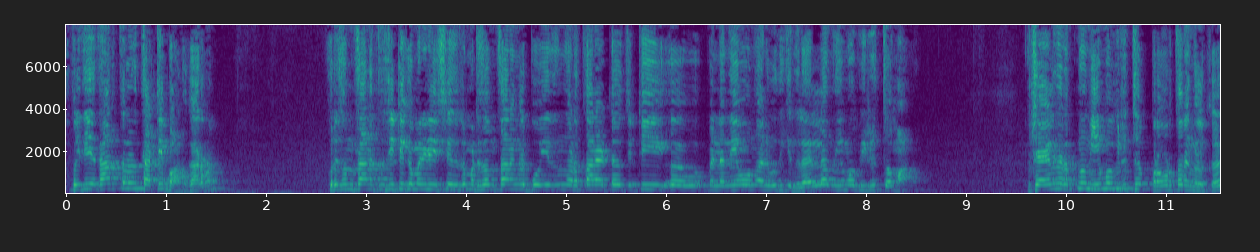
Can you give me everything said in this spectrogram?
അപ്പോൾ ഇത് യഥാർത്ഥത്തിൽ ഒരു തട്ടിപ്പാണ്. കാരണം ഒരു സംസ്ഥാനത്ത് ചിട്ടി കമ്പനി രജിസ്റ്റർ ചെയ്തിട്ട് മറ്റു സംസ്ഥാനങ്ങളിൽ പോയി ഇത് നടത്താനായിട്ട് ചിട്ടി പിന്നെ നിയമമൊന്നും അനുവദിക്കുന്നില്ല. എല്ലാം നിയമവിരുദ്ധമാണ്. പക്ഷേ അയാൾ നടത്തുന്ന നിയമവിരുദ്ധ പ്രവർത്തനങ്ങൾക്ക്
